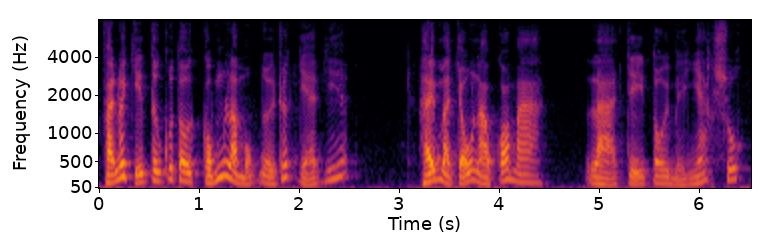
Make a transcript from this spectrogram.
Phải nói chị Tư của tôi cũng là một người rất nhẹ vía. Hễ mà chỗ nào có ma là chị tôi bị nhát suốt.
